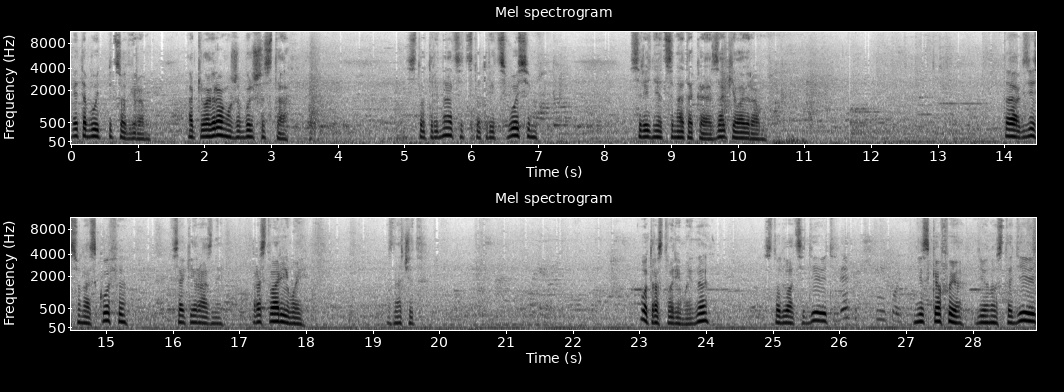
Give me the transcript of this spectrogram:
Это будет 500 грамм. А килограмм уже больше 100. 113, 138. Средняя цена такая, за килограмм. Так, здесь у нас кофе всякий разный, растворимый. Значит, вот растворимый, да? 129. Да, это не кофе. Нескафе 99.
